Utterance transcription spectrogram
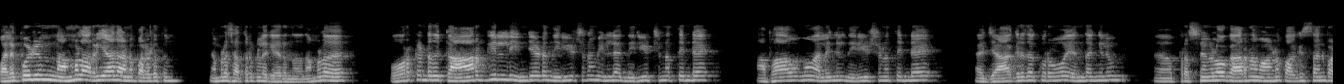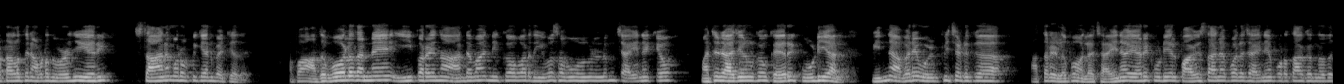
പലപ്പോഴും നമ്മൾ അറിയാതാണ് പലയിടത്തും നമ്മുടെ ശത്രുക്കൾ കയറുന്നത്. നമ്മൾ ഓർക്കേണ്ടത് കാർഗിൽ ഇന്ത്യയുടെ നിരീക്ഷണമില്ല നിരീക്ഷണത്തിന്റെ അഭാവമോ അല്ലെങ്കിൽ നിരീക്ഷണത്തിന്റെ ജാഗ്രത കുറവോ എന്തെങ്കിലും പ്രശ്നങ്ങളോ കാരണമാണ് പാകിസ്ഥാൻ പട്ടാളത്തിന് അവിടെ നുഴഞ്ഞു കയറി സ്ഥാനമുറപ്പിക്കാൻ പറ്റിയത്. അപ്പൊ അതുപോലെ തന്നെ ഈ പറയുന്ന ആൻഡമാൻ നിക്കോബാർ ദ്വീപസമൂഹങ്ങളിലും ചൈനയ്ക്കോ മറ്റു രാജ്യങ്ങൾക്കോ കയറി കൂടിയാൽ പിന്നെ അവരെ ഒഴിപ്പിച്ചെടുക്കുക അത്ര എളുപ്പമല്ല. ചൈന കയറി കൂടിയാൽ പാകിസ്ഥാനെ പോലെ ചൈനയെ പുറത്താക്കുന്നത്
